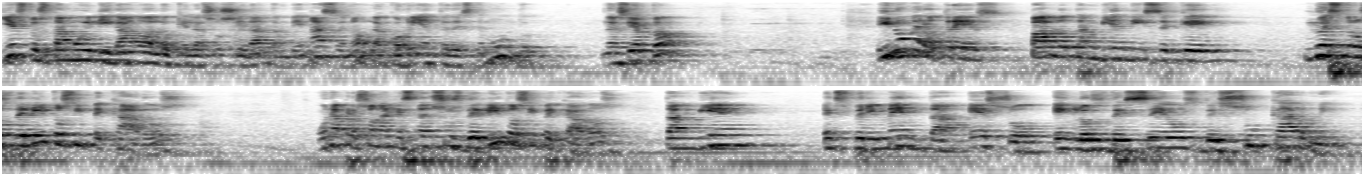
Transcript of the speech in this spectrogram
Y esto está muy ligado a lo que la sociedad también hace, ¿no? La corriente de este mundo. ¿No es cierto? Y número tres, Pablo también dice que nuestros delitos y pecados, una persona que está en sus delitos y pecados, también experimenta eso en los deseos de su carne.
